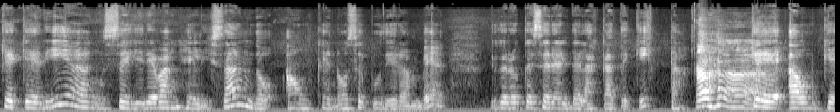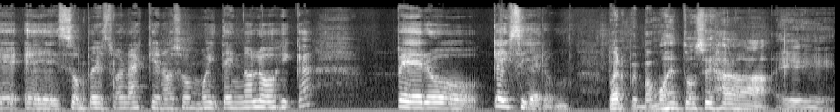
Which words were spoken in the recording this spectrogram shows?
que querían seguir evangelizando aunque no se pudieran ver. Yo creo que ese era el de las catequistas, que aunque eh, son personas que no son muy tecnológicas, pero ¿qué hicieron? Bueno, pues vamos entonces a eh,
